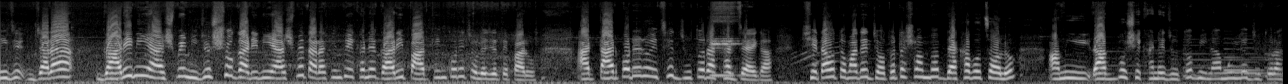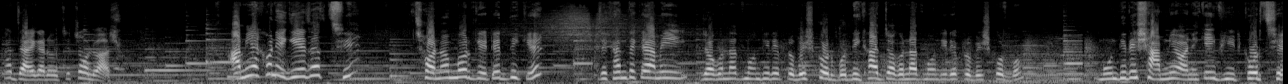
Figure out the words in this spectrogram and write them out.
নিজে যারা গাড়ি নিয়ে আসবে, নিজস্ব গাড়ি নিয়ে আসবে, তারা কিন্তু এখানে গাড়ি পার্কিং করে চলে যেতে পারো। আর তারপরে রয়েছে জুতো রাখার জায়গা। সেটাও তোমাদের যতটা সম্ভব দেখাবো, চলো। আমি রাখব সেখানে জুতো, বিনামূল্যে জুতো রাখার জায়গা রয়েছে। চলো আসো। আমি এখন এগিয়ে যাচ্ছি ছ নম্বর গেটের দিকে। যেখান থেকে আমি জগন্নাথ মন্দিরে প্রবেশ করব, দীঘার জগন্নাথ মন্দিরে প্রবেশ করব। মন্দিরের সামনে অনেকেই ভিড় করছে।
